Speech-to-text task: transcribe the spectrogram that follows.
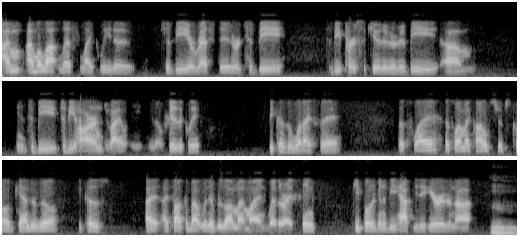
I'm I'm a lot less likely to to be arrested or to be to be persecuted or to be um, you know, to be to be harmed violently, you know, physically because of what I say. That's why that's why my comic strip's called Candorville because I, I talk about whatever's on my mind, whether I think people are going to be happy to hear it or not. Mm-hmm.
